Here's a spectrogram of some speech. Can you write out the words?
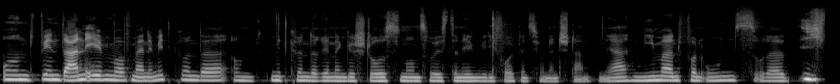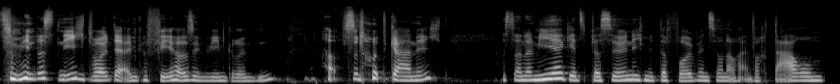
Und bin dann eben auf meine Mitgründer und Mitgründerinnen gestoßen und so ist dann irgendwie die Vollpension entstanden. Ja, niemand von uns oder ich zumindest nicht wollte ein Kaffeehaus in Wien gründen. Absolut gar nicht. Sondern mir geht es persönlich mit der Vollpension auch einfach darum,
